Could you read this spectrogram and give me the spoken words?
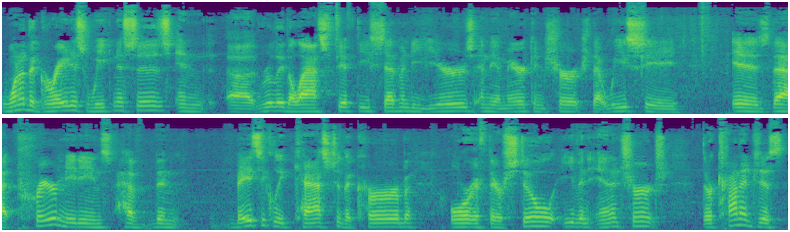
one of the greatest weaknesses in uh, really the last 50, 70 years in the American church that we see is that prayer meetings have been basically cast to the curb, or if they're still even in a church, they're kind of just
